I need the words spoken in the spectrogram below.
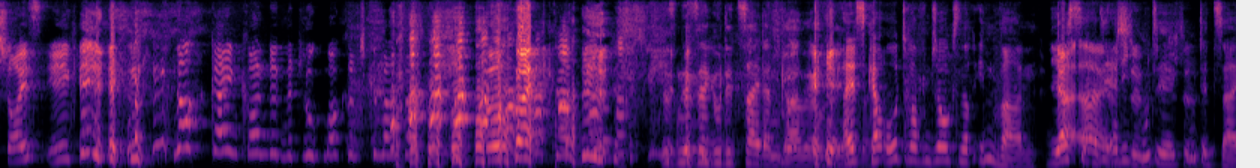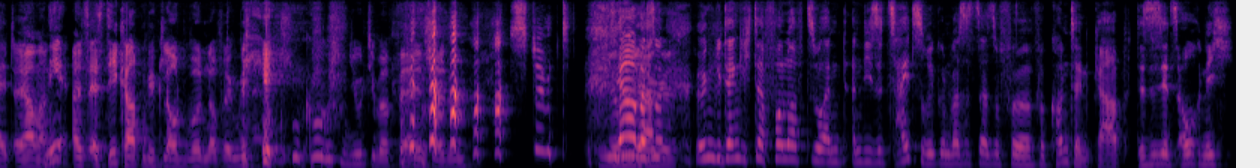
Choice Egg noch kein Content mit Luke Mockridge gemacht hat. oh mein Gott. Das ist eine sehr gute Zeitangabe. als. K.O.-Tropfen-Jokes noch in waren. Ja, das war die, ja, die stimmt, gute, stimmt. gute Zeit. Ja, Mann. Nee. Als SD-Karten geklaut wurden auf irgendwelchen komischen YouTuber-Veranstaltungen. Stimmt. Junge, Ja, aber so, irgendwie denke ich da voll oft so an, an diese Zeit zurück und was es da so für, für Content gab. Das ist jetzt auch nicht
